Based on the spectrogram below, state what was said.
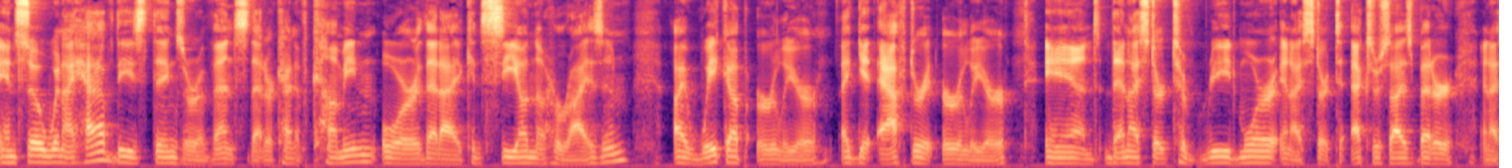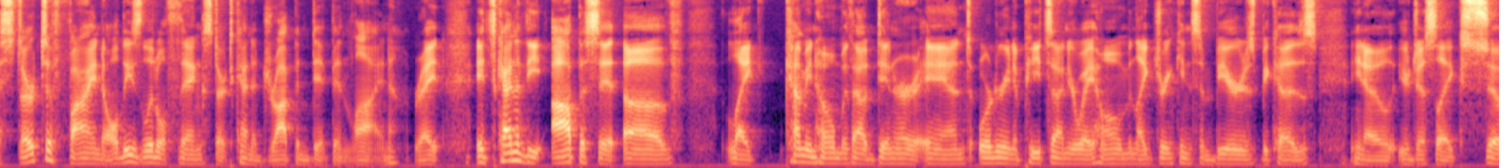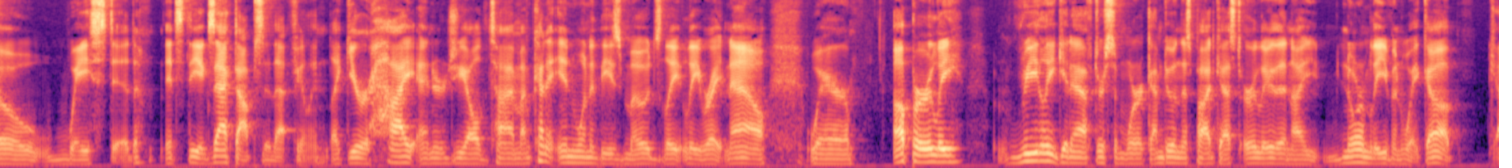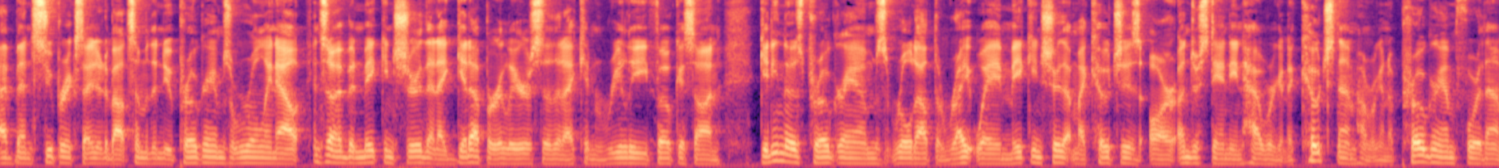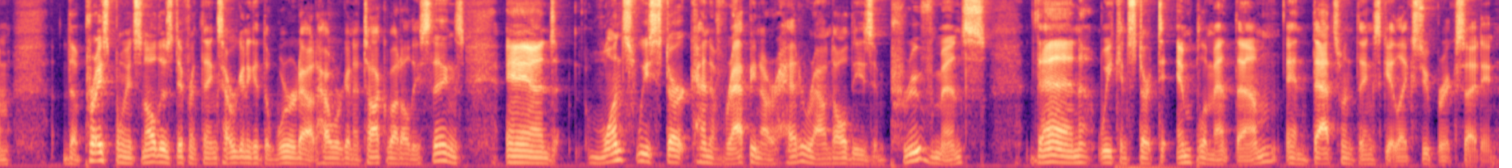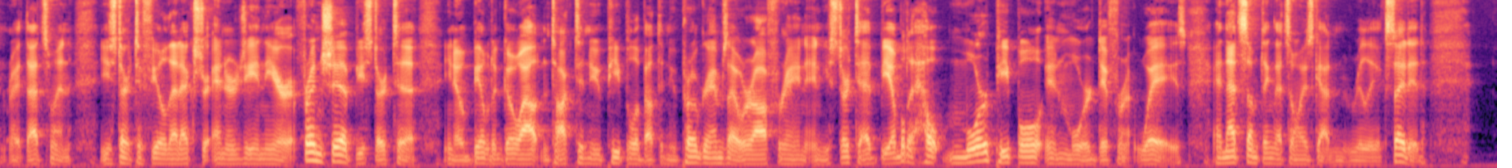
And so when I have these things or events that are kind of coming or that I can see on the horizon, I wake up earlier, I get after it earlier, and then I start to read more and I start to exercise better and I start to find all these little things start to kind of drop and dip in line, right? It's kind of the opposite of like coming home without dinner and ordering a pizza on your way home and like drinking some beers because you know you're just like so wasted. It's the exact opposite of that feeling. Like you're high energy all the time. I'm kind of in one of these modes lately right now where up early really get after some work. I'm doing this podcast earlier than i normally even wake up I've been super excited about some of the new programs we're rolling out. And so I've been making sure that I get up earlier so that I can really focus on getting those programs rolled out the right way, making sure that my coaches are understanding how we're going to coach them, how we're going to program for them, the price points, and all those different things, how we're going to get the word out, how we're going to talk about all these things. And once we start kind of wrapping our head around all these improvements, then we can start to implement them and that's when things get like super exciting right? That's when you start to feel that extra energy in the air at friendship. You start to you know be able to go out and talk to new people about the new programs that we're offering and you start to be able to help more people in more different ways. And that's something that's always gotten really excited.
